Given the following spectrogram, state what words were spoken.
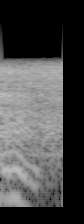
Mm.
